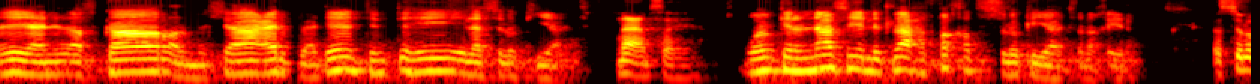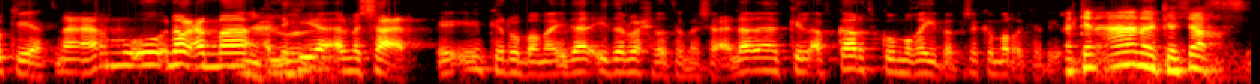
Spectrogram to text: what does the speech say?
إي يعني الأفكار المشاعر بعدين تنتهي إلى سلوكيات. نعم صحيح. ويمكن الناس هي اللي تلاحظ فقط السلوكيات في الأخير. السلوكيات. نعم ونوعا ما نعم. اللي هي المشاعر. يمكن ربما اذا إذا لوحظت المشاعر. لكن الأفكار تكون مغيبة بشكل مرة كبير. لكن أنا كشخص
